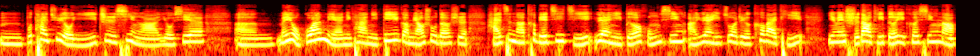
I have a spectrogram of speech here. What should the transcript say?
嗯，不太具有一致性啊，有些。嗯，没有关联。你看，你第一个描述的是孩子呢特别积极，愿意得红星啊，愿意做这个课外题，因为十道题得一颗星呢，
